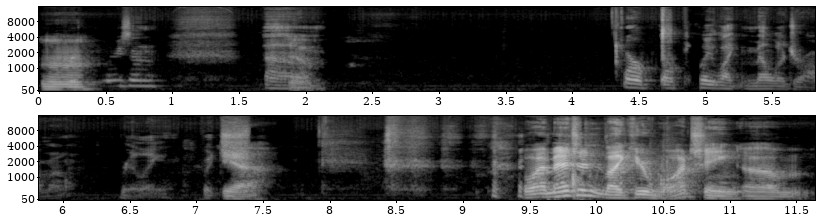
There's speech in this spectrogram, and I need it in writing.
for Mhm. some reason. Um, Yeah. Or or play like melodrama, really. Which Yeah. well, imagine like you're watching, um,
